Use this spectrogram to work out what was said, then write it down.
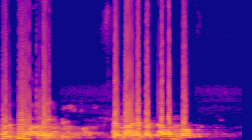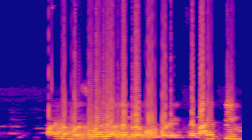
कीर्ती माने यांना आहेत अठ्ठावन्न. आठ नंबर सूरज राजेंद्र घोरपडे यांना आहेत तीन.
